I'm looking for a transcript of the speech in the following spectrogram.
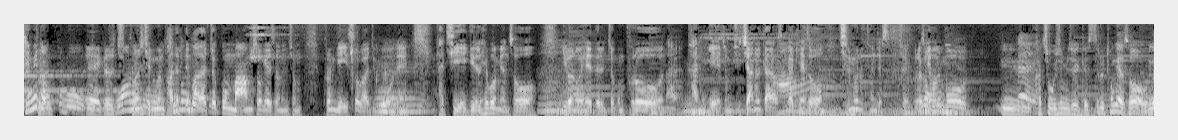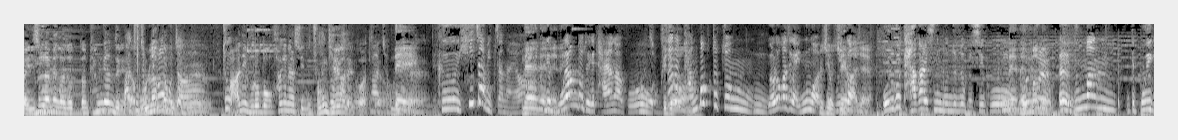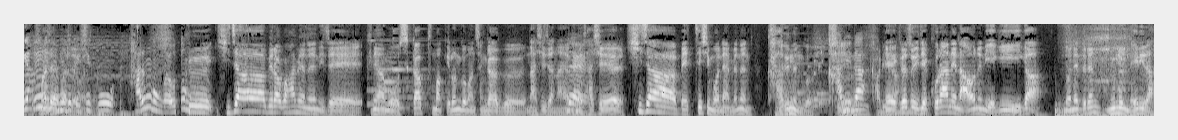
재미도 없고 뭐. 네, 그래서 뭐 그런 하는지 질문 받을 때마다 없고. 조금 마음속에서는 좀 그런 게 있어가지고, 네, 같이 얘기를 해보면서 이런 오해들을 조금 풀어나간 게좀 좋지 않을까라고 생각해서 질문을 던졌습니다. 그래서 오늘 뭐, 이 네. 같이 오신 이제 게스트를 통해서 우리가 이슬람에 가졌던 편견들이나 맞아, 좀 몰랐던. 거를 많이 물어보고 확인할 수 있는 좋은 기회가 될 것 같아요. 네. 그 히잡 있잖아요. 네, 네, 그게 네, 네. 모양도 되게 다양하고 그죠. 쓰는 방법도 좀 여러 가지가 있는 것 같아요. 그죠, 네, 그러니까 맞아요. 얼굴 다 가리시는 분들도 계시고 네, 네. 얼굴. 네, 눈만 이렇게 보이게 하시는 맞아요, 분들도 맞아요, 계시고 다른 건가요? 어떤 건가요? 그 히잡이라고 하면은 이제 그냥 뭐 스카프 막 이런 것만 생각 나시잖아요. 네. 근데 사실 히잡의 뜻이 뭐냐면 은 가르는 거. 가리다. 가리다. 예, 그래서 이제 쿠란에 나오는 얘기가 너네들은 눈을 내리라.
